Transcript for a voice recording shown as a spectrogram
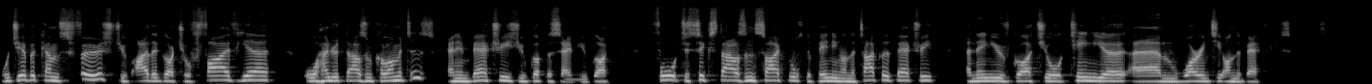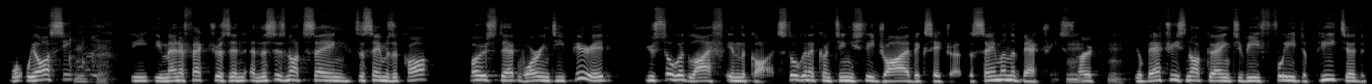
whichever comes first, you've either got your five year or 100,000 kilometers. And in batteries, you've got the same. You've got four to 6,000 cycles, depending on the type of battery. And then you've got your 10 year um, warranty on the batteries. What we are seeing, okay. the, the manufacturers, and, and this is not saying it's the same as a car, post that warranty period, you still got life in the car. It's still going to continuously drive, etc. The same on the battery. Mm, so mm. your battery's not going to be fully depleted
